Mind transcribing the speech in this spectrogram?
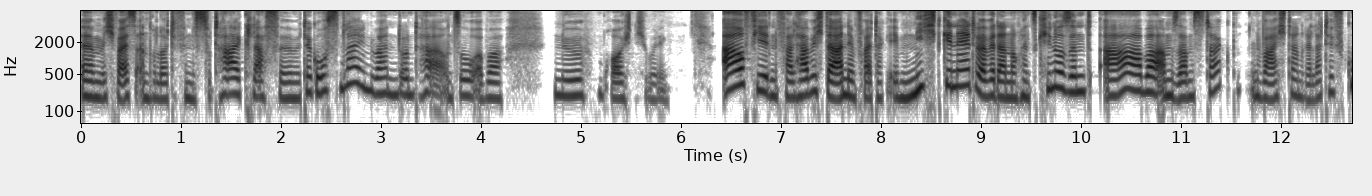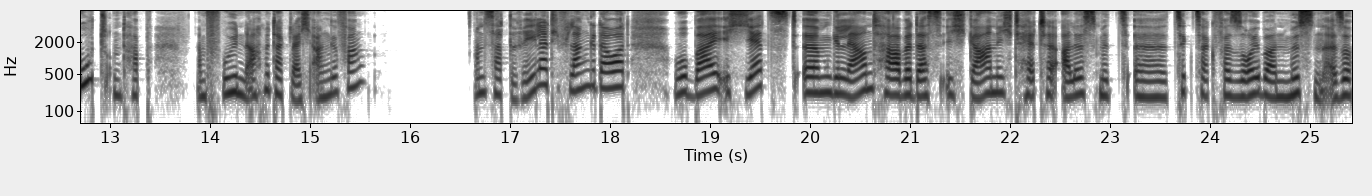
ähm, ich weiß, andere Leute finden es total klasse mit der großen Leinwand und ha und so, aber nö, brauche ich nicht unbedingt. Auf jeden Fall habe ich da an dem Freitag eben nicht genäht, weil wir dann noch ins Kino sind, aber am Samstag war ich dann relativ gut und habe am frühen Nachmittag gleich angefangen. Und es hat relativ lang gedauert, wobei ich jetzt ähm, gelernt habe, dass ich gar nicht hätte alles mit äh, Zickzack versäubern müssen. Also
